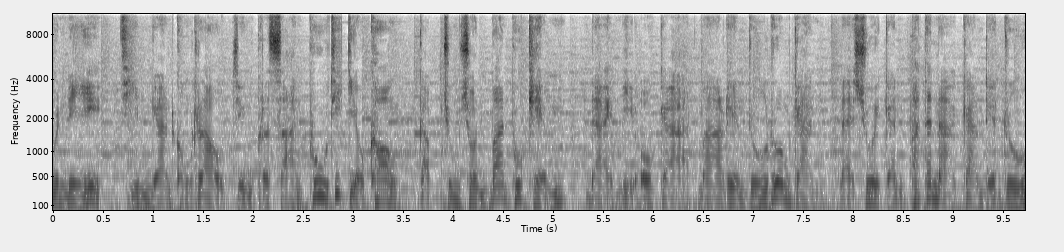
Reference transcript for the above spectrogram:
วันนี้ทีมงานของเราจึงประสานผู้ที่เกี่ยวข้องกับชุมชนบ้านผู้เข็ม ได้มีโอกาสมาเรียนรู้ร่วมกัน และช่วยกันพัฒนาการเรียนรู้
